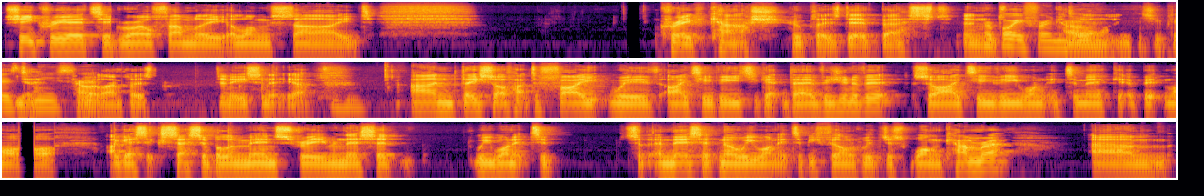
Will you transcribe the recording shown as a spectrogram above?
She created Royle Family alongside Craig Cash, who plays Dave Best, and Her boyfriend. Caroline. Yeah. She plays yeah, Denise. yeah. Caroline plays Denise in it, yeah. And they sort of had to fight with ITV to get their vision of it. So ITV wanted to make it a bit more, I guess, accessible and mainstream. And they said, we want it to, so, and they said, no, we want it to be filmed with just one camera, um,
